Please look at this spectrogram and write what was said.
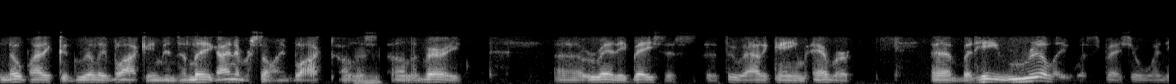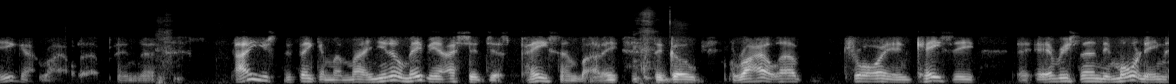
Nobody could really block him in the league. I never saw him blocked on a, on a very uh, ready basis uh, throughout a game ever. Uh, but he really was special when he got riled up. And uh, I used to think in my mind, you know, maybe I should just pay somebody to go rile up Troy and Casey uh, every Sunday morning.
